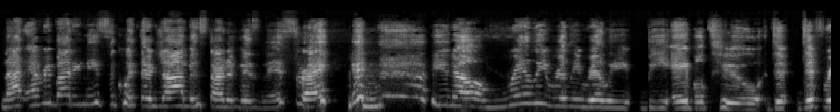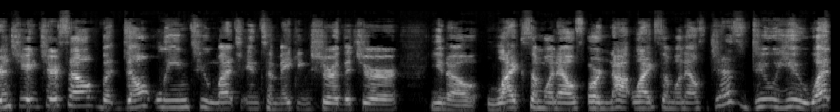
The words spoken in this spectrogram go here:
Not everybody needs to quit their job and start a business, right? Mm-hmm. you know, really, really, really be able to di- differentiate yourself, but don't lean too much into making sure that you're you know, like someone else or not like someone else. Just do you. What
